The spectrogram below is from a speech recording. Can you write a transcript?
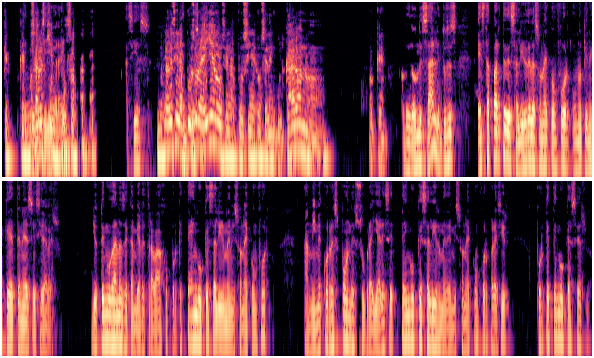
que, no sabes quién puso. Así es. No sabes si la puso ella o se la, o se la inculcaron o... Ok. ¿De dónde sale? Entonces, esta parte de salir de la zona de confort, uno tiene que detenerse y decir, a ver, yo tengo ganas de cambiar de trabajo porque tengo que salirme de mi zona de confort. A mí me corresponde subrayar ese tengo que salirme de mi zona de confort para decir, ¿por qué tengo que hacerlo?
